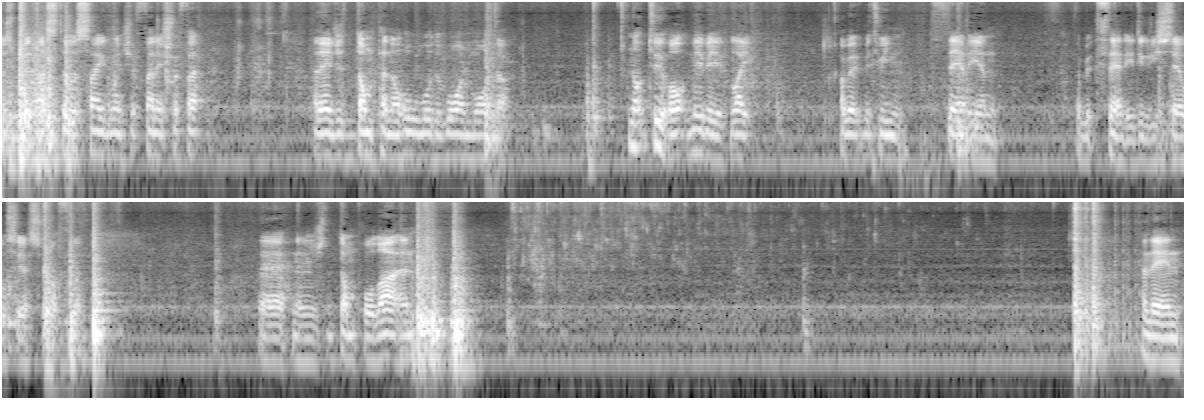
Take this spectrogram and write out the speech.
just put this to the side once you're finished with it. And then just dump in a whole load of warm water. Not too hot, maybe like about between 30 and about 30 degrees Celsius roughly. Uh, and then just dump all that in. And then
